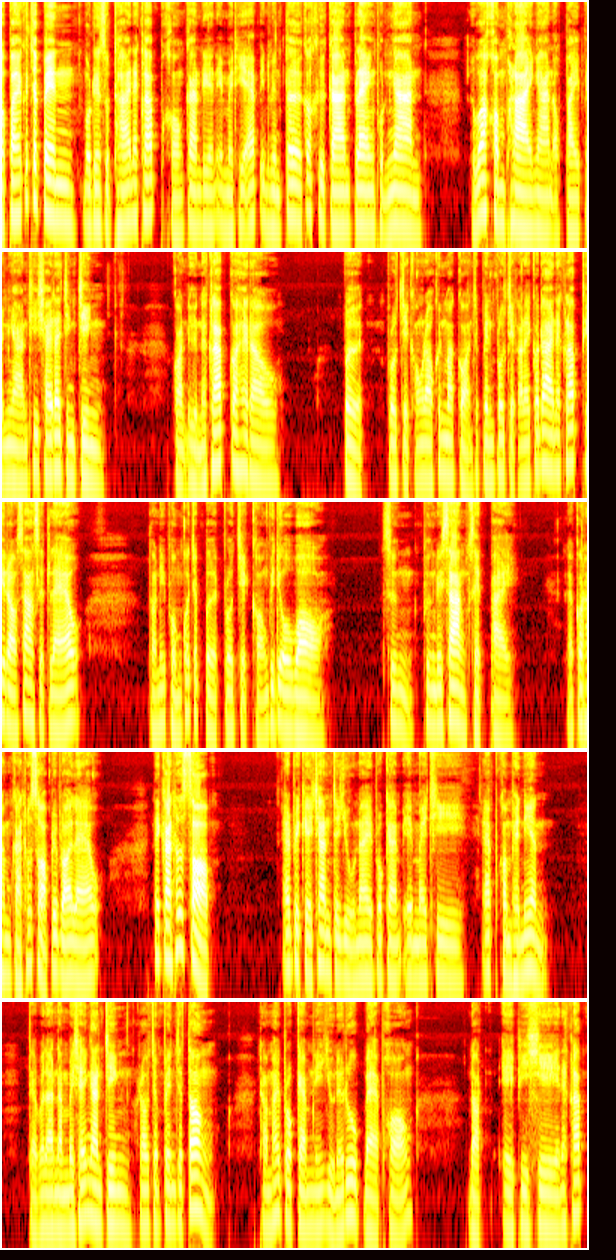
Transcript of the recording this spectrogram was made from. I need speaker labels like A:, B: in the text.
A: ต่อไปก็จะเป็นบทเรียนสุดท้ายนะครับ ของการเรียน MIT App Inventor ก็คือการแปลงผลงาน หรือว่า compile งานออกไปเป็นงานที่ใช้ได้จริง ๆ ก่อนอื่นนะครับก็ให้เราเปิดโปรเจกต์ของเราขึ้นมาก่อนจะเป็นโปรเจกต์อะไรก็ได้นะครับ ที่เราสร้างเสร็จแล้ว ตอนนี้ผมก็จะเปิดโปรเจกต์ของ video wall ซึ่งเพิ่งได้สร้างเสร็จไป แล้วก็ทำการทดสอบเรียบร้อยแล้ว ในการทดสอบแอปพลิเคชันจะอยู่ในโปรแกรม MIT App Companion แต่เวลานำไปใช้งานจริง เราจำเป็นจะต้องทำให้โปรแกรมนี้อยู่ในรูปแบบของ .apk นะครับ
